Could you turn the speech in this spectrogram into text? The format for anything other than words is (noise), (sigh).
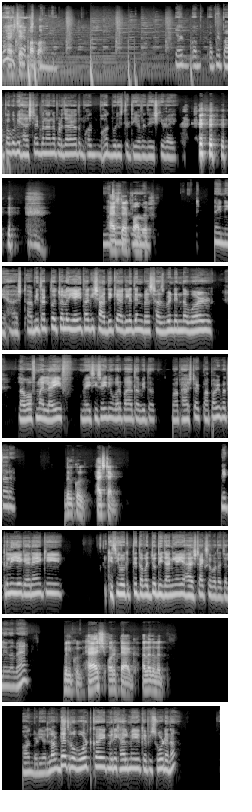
कोई अच्छा पापा। नहीं है। यार अब अपने पापा को भी हैशटैग बनाना पड़ जाएगा तो बहुत बहुत बुरी स्थिति है फिर देश की भाई। (laughs) मतलब, हैशटैग फादर नहीं नहीं हैश अभी तक तो चलो यही था कि शादी के अगले दिन best husband in the world love of my life मैं इसी से ही नहीं उभर पाया था अभी तक। आप हैशटैग पापा भी बता रहे हैं। बिल्कुल हैशटैग लिटरली ये कह रहे हैं कि किसी को कितनी तवज्जो दी जानी है ये हैशटैग से पता चलेगा वह बिल्कुल हैश और टैग अलग अलग बहुत बढ़िया। लव डेथ रोबोट का एक मेरे ख्याल में एक एपिसोड है ना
